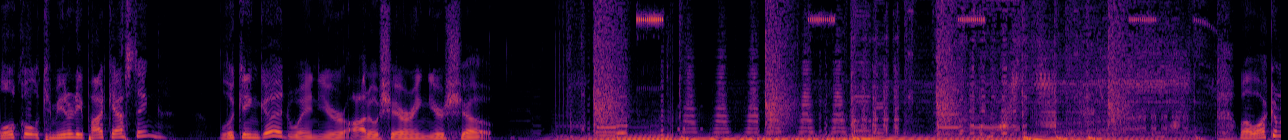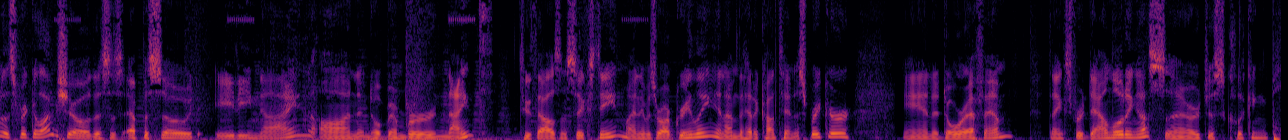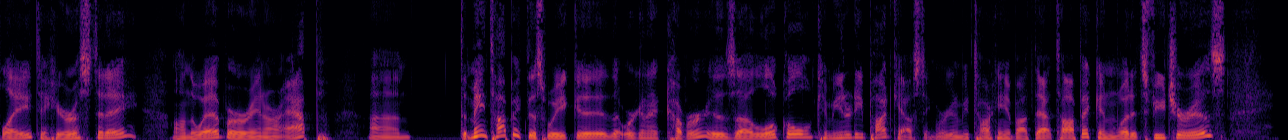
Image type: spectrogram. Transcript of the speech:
Local community podcasting, looking good when you're auto sharing your show. Well, welcome to the Spreaker Live Show. This is episode 89 on November 9th, 2016. My name is Rob Greenlee, and I'm the head of content at Spreaker and Adore FM. Thanks for downloading us uh, or just clicking play to hear us today on the web or in our app. Um, the main topic this week uh, that we're going to cover is uh, local community podcasting. We're going to be talking about that topic and what its future is.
